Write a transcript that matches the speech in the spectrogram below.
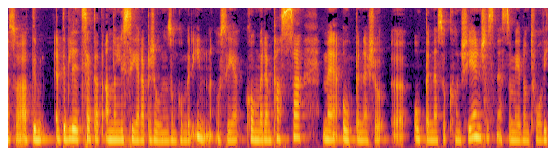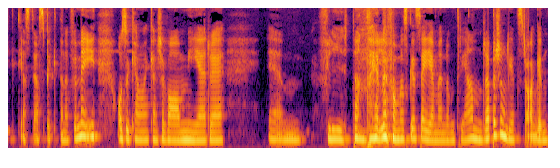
Alltså att det, att det blir ett sätt att analysera personen som kommer in och se, kommer den passa med openness och, uh, openness och conscientiousness som är de två viktigaste aspekterna för mig. Och så kan man kanske vara mer um, flytande, eller vad man ska säga, med de tre andra personlighetsdragen.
